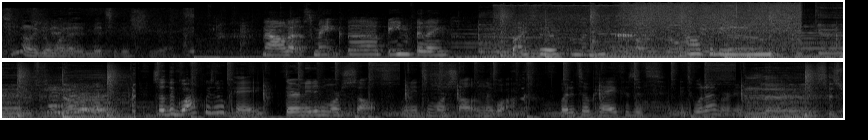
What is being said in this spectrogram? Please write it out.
She don't even want to admit to this shit. Now let's make the bean filling. Spices and then add the beans. So the guac was okay. There needed more salt. We need some more salt in the guac, but it's okay because it's it's whatever. It's,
